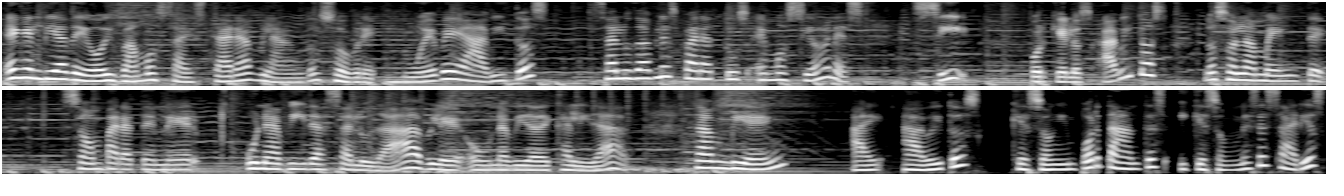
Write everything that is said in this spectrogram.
en el día de hoy vamos a estar hablando sobre nueve hábitos saludables para tus emociones. Sí, porque los hábitos no solamente son para tener una vida saludable o una vida de calidad, también hay hábitos que son importantes y que son necesarios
